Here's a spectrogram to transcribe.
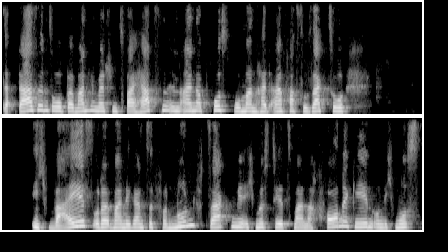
da, da sind so bei manchen Menschen zwei Herzen in einer Brust, wo man halt einfach so sagt, so, ich weiß oder meine ganze Vernunft sagt mir, ich müsste jetzt mal nach vorne gehen und ich muss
